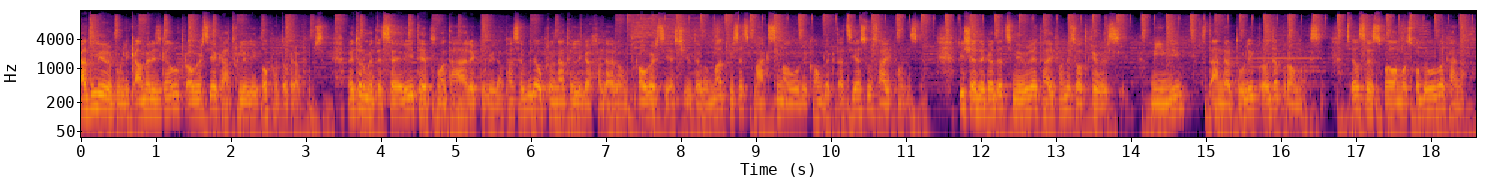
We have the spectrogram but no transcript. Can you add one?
გადლიერებული კამერის გამო Pro ვერსია გათვლილი იყო ფოტოგრაფებს. მე-12 სერიით Apple-მა დაარეგულირა ფასები და უფრო ნათელი გახადა, რომ Pro ვერსია სჭირდება მათ, ვისაც მაქსიმალური კომპლექტაცია სურს iPhone-ისგან. რის შედეგადაც მივიღეთ iPhone-ის 4 4 ვერსია: mini, სტანდარტული, Pro და Pro Max. წელს ეს ყველა მოწყობილობა განახლდა.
